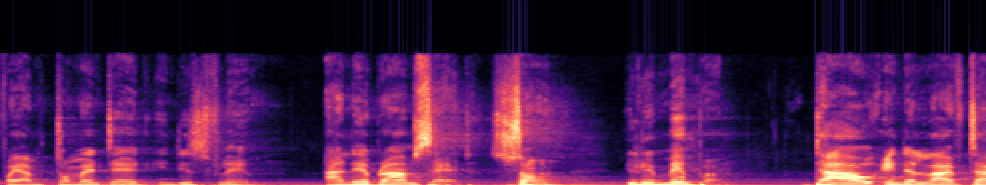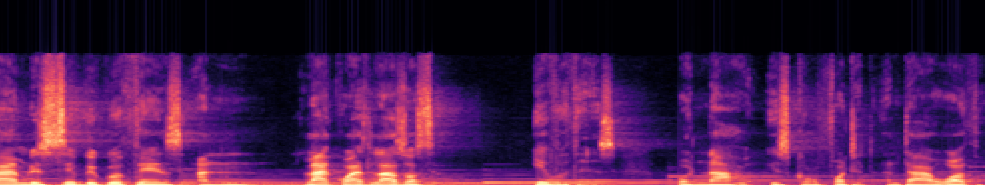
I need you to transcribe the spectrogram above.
for I am tormented in this flame. And Abraham said, Son, remember, thou in the lifetime received the good things, and likewise Lazarus evil things. But now is comforted, and thou what?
